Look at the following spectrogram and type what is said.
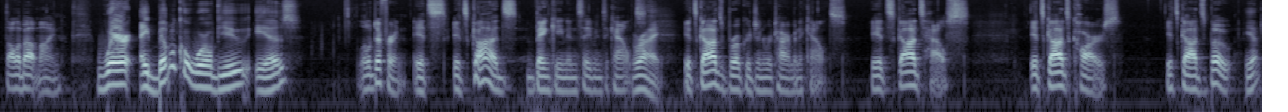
It's all about mine. where a biblical worldview is a little different. It's it's God's banking and savings accounts. Right. It's God's brokerage and retirement accounts. It's God's house. It's God's cars. It's God's boat. yep.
